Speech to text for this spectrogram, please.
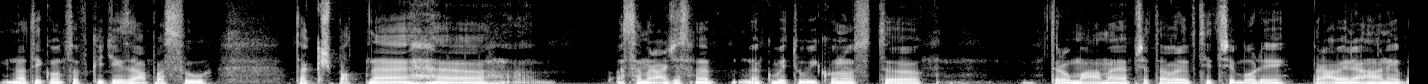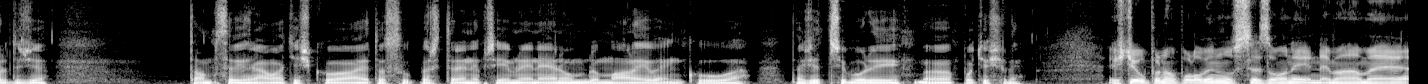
na ty koncovky těch zápasů tak špatné eh, a jsem rád, že jsme jakoby tu výkonnost, eh, kterou máme, přetavili v ty tři body právě na Hany, protože tam se vyhrává těžko a je to super, který je nepříjemný nejenom doma, ale i venku. A, takže tři body potěšili. Ještě úplnou polovinu sezóny nemáme.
